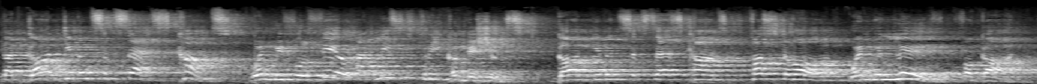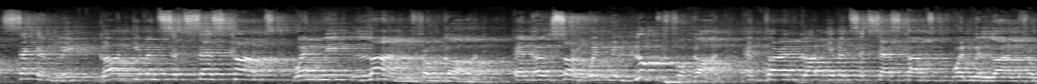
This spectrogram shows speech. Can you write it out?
that God given success comes when we fulfill at least three conditions. God given success comes, first of all, when we live for God. Secondly, God given success comes when we learn from God. And uh, sorry, when we look for God. And third, God given success comes when we learn from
